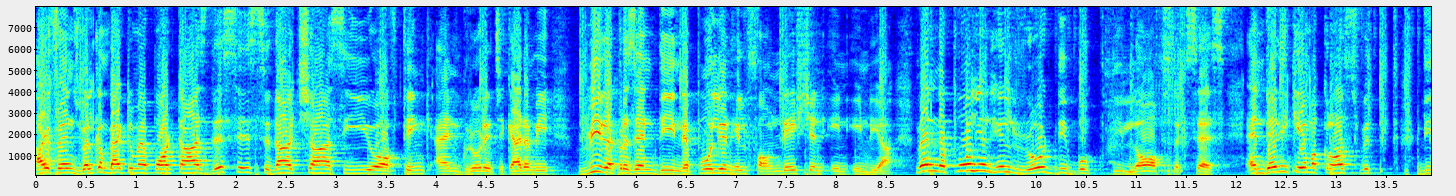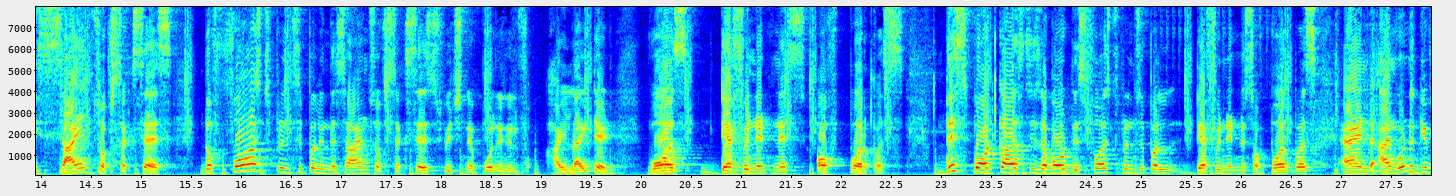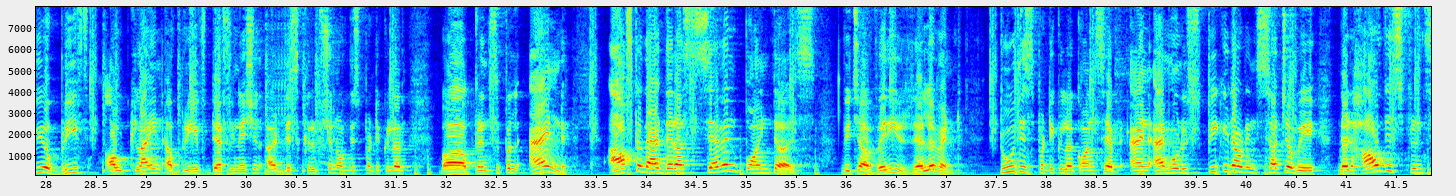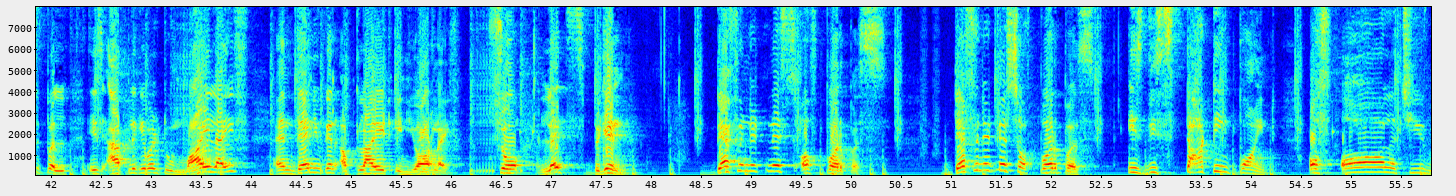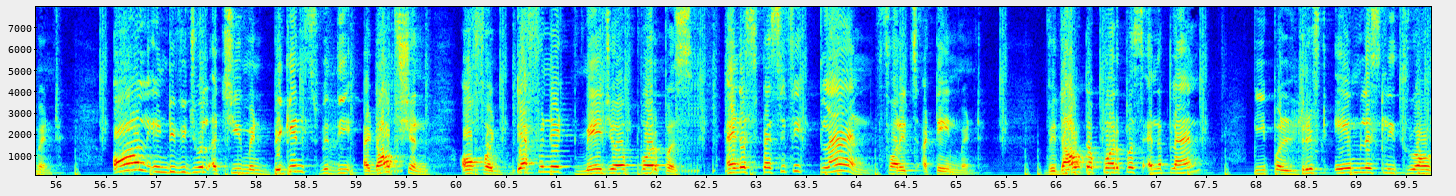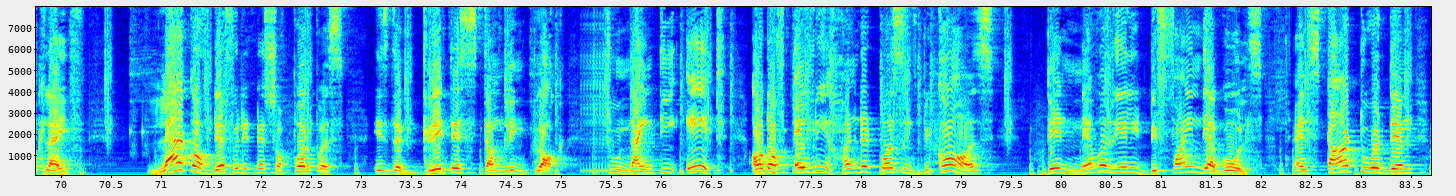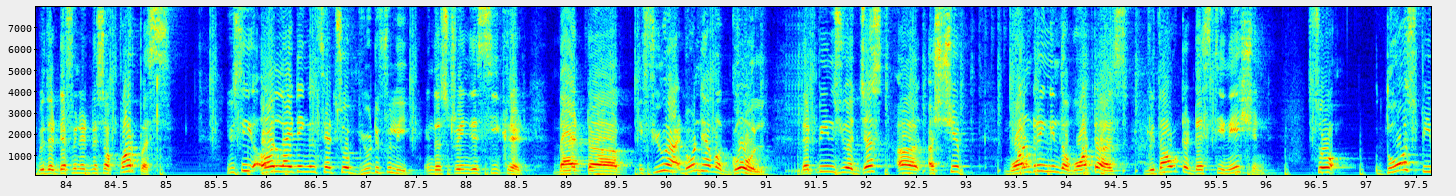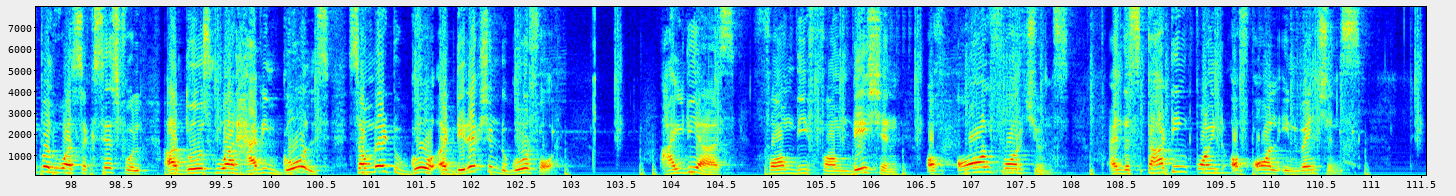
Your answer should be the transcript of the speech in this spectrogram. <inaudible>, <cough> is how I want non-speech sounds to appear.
Hi friends, welcome back to my podcast. This is Siddharth Shah, CEO of Think and Grow Rich Academy. We represent the Napoleon Hill Foundation in India. When Napoleon Hill wrote the book The Law of Success and then he came across with the science of success, the first principle in the science of success which Napoleon Hill highlighted was definiteness of purpose. This podcast is about this first principle, definiteness of purpose, and I'm going to give you a brief outline, a brief definition, a description of this particular uh, principle, and after that, there are seven pointers which are very relevant to this particular concept and I'm going to speak it out in such a way that how this principle is applicable to my life and then you can apply it in your life. So let's begin. Definiteness of purpose. Definiteness of purpose is the starting point of all achievement. All individual achievement begins with the adoption of a definite major purpose and a specific plan for its attainment. Without a purpose and a plan, people drift aimlessly throughout life. Lack of definiteness of purpose is the greatest stumbling block to 98 out of every 100 persons because they never really define their goals and start toward them with a definiteness of purpose. You see, Earl Nightingale said so beautifully in The Strangest Secret that uh, if you don't have a goal, that means you are just a, a ship wandering in the waters without a destination. So, those people who are successful are those who are having goals, somewhere to go, a direction to go for. Ideas form the foundation of all fortunes and the starting point of all inventions.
